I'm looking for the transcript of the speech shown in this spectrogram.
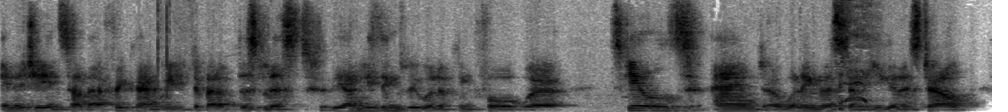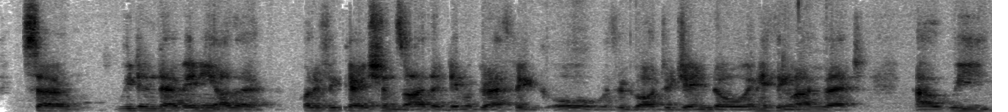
energy in South Africa and we developed this list. The only things we were looking for were skills and a willingness and eagerness to help. So we didn't have any other qualifications, either demographic or with regard to gender or anything like that. Uh, we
